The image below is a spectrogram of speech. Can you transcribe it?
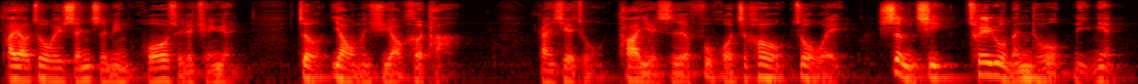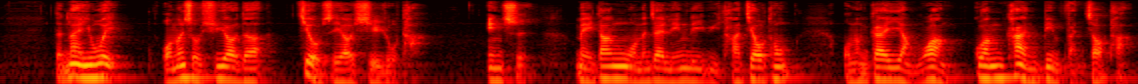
它要作为神子民活水的泉源，这要我们需要喝它。感谢主，他也是复活之后作为圣气吹入门徒里面的那一位，我们所需要的就是要吸入它。因此，每当我们在灵里与它交通，我们该仰望、观看并反照它，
